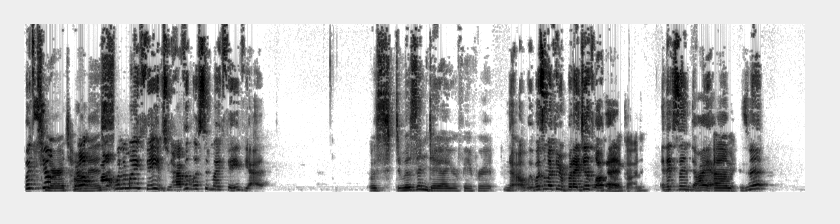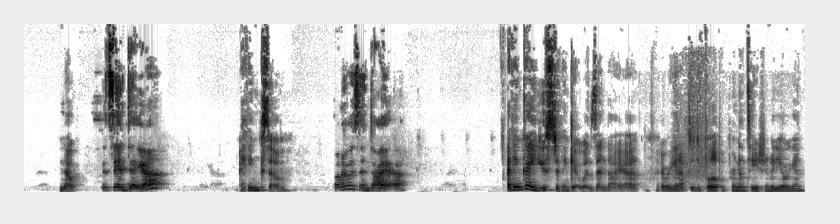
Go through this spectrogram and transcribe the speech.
But still, Tiara not, Thomas. not one of my faves. You haven't listed my fave yet. Was was Zendaya your favorite? No, it wasn't my favorite, but I did love Oh it. my god. And it's Zendaya, Um, isn't it? no, It's Zendaya. I think so. thought it was Zendaya. I think I used to think it was Zendaya. Are we gonna have to pull up a pronunciation video again?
